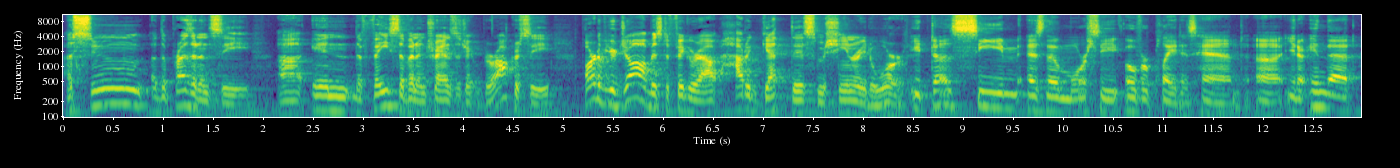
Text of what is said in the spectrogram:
assume the presidency uh, in the face of an intransigent bureaucracy, part of your job is to figure out how to get this machinery to work. It does seem as though Morsi overplayed his hand, uh, you know, in that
